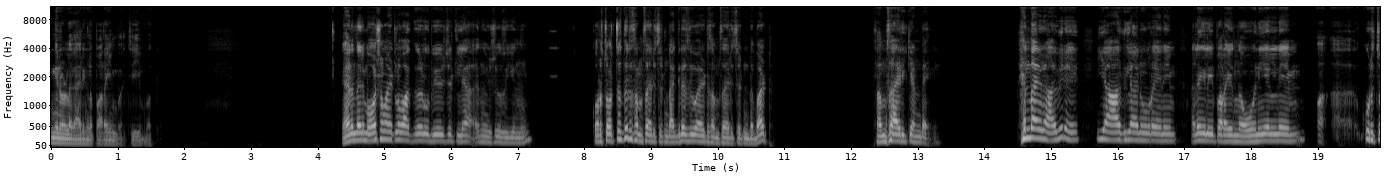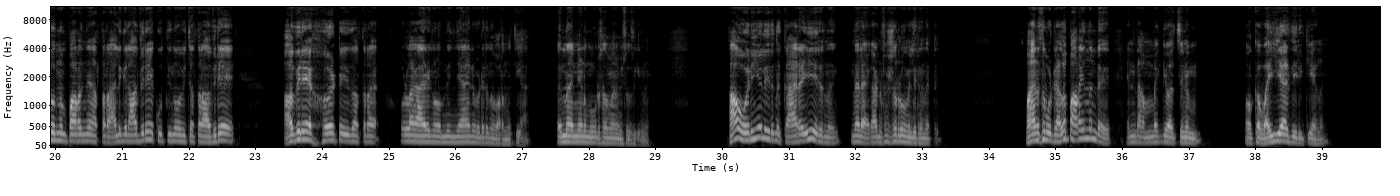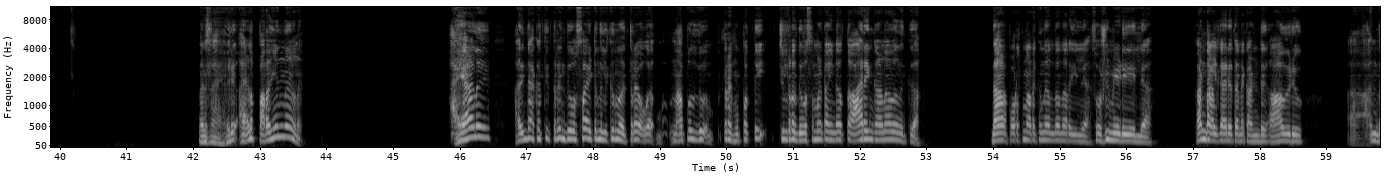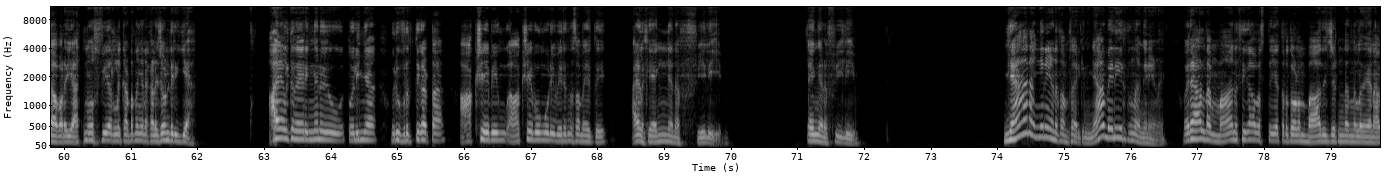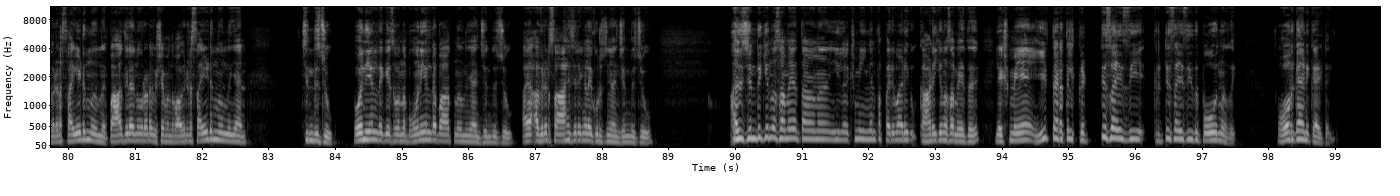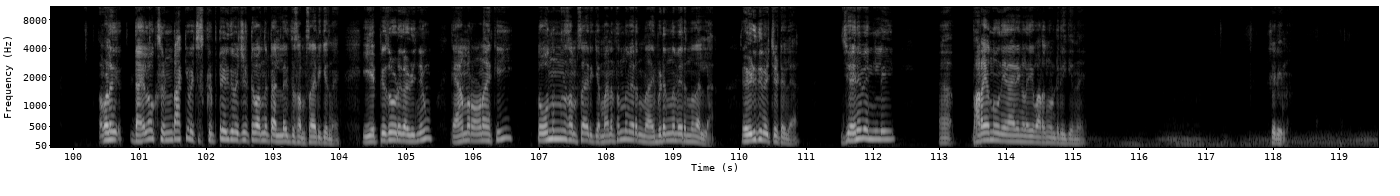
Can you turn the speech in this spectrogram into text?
ഇങ്ങനെയുള്ള കാര്യങ്ങൾ പറയുമ്പോൾ ചെയ്യുമ്പോൾ ഞാൻ എന്തായാലും മോശമായിട്ടുള്ള വാക്കുകൾ ഉപയോഗിച്ചിട്ടില്ല എന്ന് വിശ്വസിക്കുന്നു. കുറച്ച് ഒച്ചത്തിൽ സംസാരിച്ചിട്ടുണ്ട് അഗ്രസീവായിട്ട് സംസാരിച്ചിട്ടുണ്ട്. ബട്ട് സംസാരിക്കണ്ടേ? എന്തായാലും അവർ ഈ ആദിലാനൂറേനെയും അല്ലെങ്കിൽ ഈ പറയുന്ന ഓനിയലിനെയും കുറിച്ചൊന്നും പറഞ്ഞ അത്ര അല്ലെങ്കിൽ അവരെ കുത്തി നോവിച്ചത്ര അവരെ അവരെ ഹേർട്ട് ചെയ്തത്ര ഉള്ള കാര്യങ്ങളൊന്നും ഞാൻ ഇവിടെ ഇരുന്ന് പറഞ്ഞിട്ടില്ല. എന്ന് തന്നെയാണ് നൂറ് ശതമാനം വിശ്വസിക്കുന്നത്. ആ ഒനിയലിരുന്ന് കരയിരുന്ന് ഇന്നലെ കൺഫെഷൻ റൂമിൽ ഇരുന്നിട്ട് മനസ്സ് പൊട്ടി. അത് പറയുന്നുണ്ട് എന്റെ അമ്മയ്ക്കും അച്ഛനും ഒക്കെ വയ്യാതിരിക്കുകയാണ് മനസ്സിലായ? ഒരു അയാൾ പറയുന്നതാണ്. അയാൾ അതിന്റെ അകത്ത് ഇത്രയും ദിവസമായിട്ട് നിൽക്കുന്നത് ഇത്ര നാൽപ്പത് ഇത്ര മുപ്പത്തി ചില്ലറ ദിവസമായിട്ട് അതിന്റെ അകത്ത് ആരെയും കാണാതെ നിൽക്കുക. നാ പുറത്ത് നടക്കുന്നത് എന്താണെന്ന് അറിയില്ല സോഷ്യൽ മീഡിയ ഇല്ല. കണ്ട ആൾക്കാരെ തന്നെ കണ്ട് ആ ഒരു എന്താ പറയുക അറ്റ്മോസ്ഫിയറിൽ കടന്നിങ്ങനെ കളിച്ചുകൊണ്ടിരിക്കുക അയാൾക്ക് നേരെ ഇങ്ങനെ ഒരു തൊലിഞ്ഞ ഒരു വൃത്തികെട്ട ആക്ഷേപവും ആക്ഷേപവും കൂടി വരുന്ന സമയത്ത് അയാൾക്ക് എങ്ങനെ ഫീൽ ചെയ്യും? എങ്ങനെ ഫീൽ ചെയ്യും? ഞാൻ അങ്ങനെയാണ് സംസാരിക്കുന്നത്. ഞാൻ വിലയിരുത്തുന്നത് അങ്ങനെയാണ്. ഒരാളുടെ മാനസികാവസ്ഥയെ എത്രത്തോളം ബാധിച്ചിട്ടുണ്ടെന്നുള്ളത് ഞാൻ അവരുടെ സൈഡിൽ നിന്ന് ഇപ്പോൾ ആദിലനൂറുടെ വിഷയം വന്നപ്പോൾ അവരുടെ സൈഡിൽ നിന്ന് ഞാൻ ചിന്തിച്ചു. ഓനിയലിന്റെ കേസ് വന്നപ്പോൾ ഓനിയലിന്റെ ഭാഗത്ത് നിന്ന് ഞാൻ ചിന്തിച്ചു. അവരുടെ സാഹചര്യങ്ങളെക്കുറിച്ച് ഞാൻ ചിന്തിച്ചു. അത് ചിന്തിക്കുന്ന സമയത്താണ് ഈ ലക്ഷ്മി ഇങ്ങനത്തെ പരിപാടി കാണിക്കുന്ന സമയത്ത് ലക്ഷ്മിയെ ഈ തരത്തിൽ ക്രിട്ടിസൈസ് ക്രിട്ടിസൈസ് ചെയ്ത് പോകുന്നത്. ഓർഗാനിക്കായിട്ട്. നമ്മൾ ഡയലോഗ്സ് ഉണ്ടാക്കി വെച്ച് സ്ക്രിപ്റ്റ് എഴുതി വെച്ചിട്ട് വന്നിട്ടല്ല ഇത് സംസാരിക്കുന്നത് ഈ എപ്പിസോഡ് കഴിഞ്ഞു ക്യാമറ ഓണാക്കി തോന്നുന്നത് സംസാരിക്കുക മനസ്സെന്ന് വരുന്ന ഇവിടെ നിന്ന് വരുന്നതല്ല. എഴുതി വെച്ചിട്ടില്ല. ജെനുവിൻലി പറയാൻ തോന്നിയ കാര്യങ്ങളായി പറഞ്ഞുകൊണ്ടിരിക്കുന്നത് ശരി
